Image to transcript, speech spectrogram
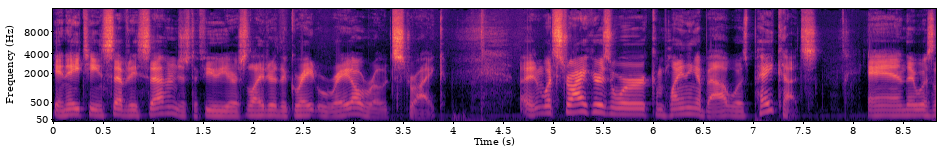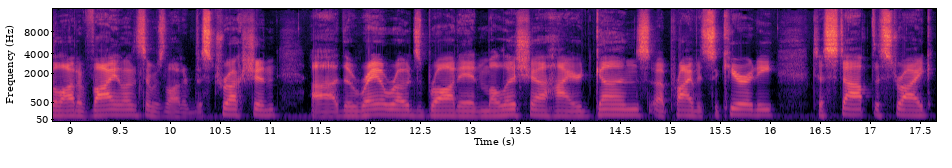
In 1877, just a few years later, the Great Railroad Strike. And what strikers were complaining about was pay cuts. And there was a lot of violence, there was a lot of destruction. Uh, the railroads brought in militia, hired guns, uh, private security to stop the strike.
